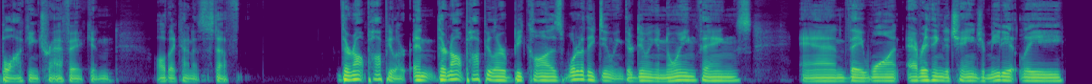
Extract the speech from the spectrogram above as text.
blocking traffic and all that kind of stuff. They're not popular, and they're not popular because what are they doing? They're doing annoying things, and they want everything to change immediately.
